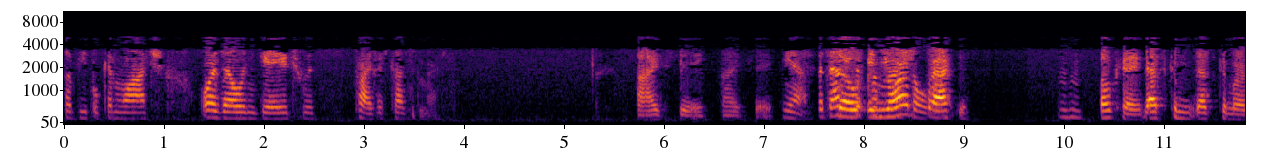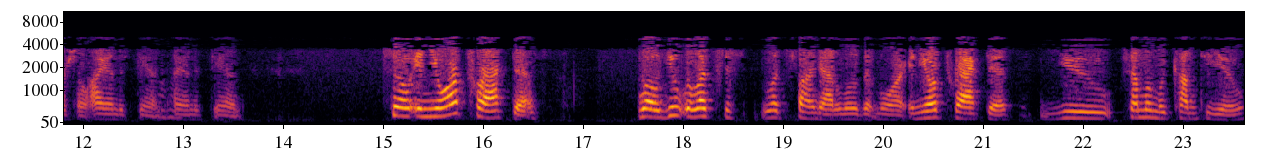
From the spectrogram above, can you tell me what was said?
so people can watch, or they'll engage with private customers. I see. I see. Yeah, but that's so in your practice, hmm Okay, that's com- that's commercial. I understand. Mhm. I understand. So in your practice, well, you well, let's just let's find out a little bit more. In your practice, you someone would come to you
